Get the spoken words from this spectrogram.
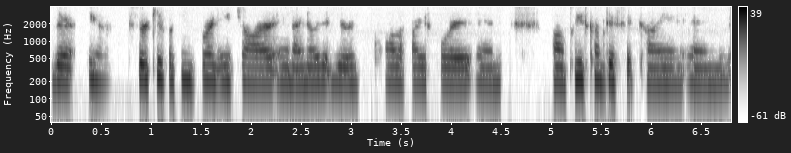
The you know, SEARHC is looking for an HR, and I know that you're qualified for it. And uh, please come to Sitka, and, and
